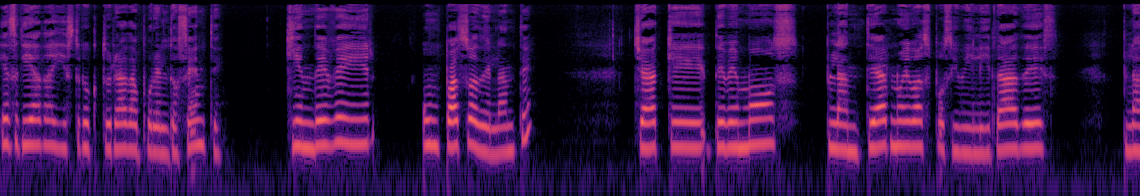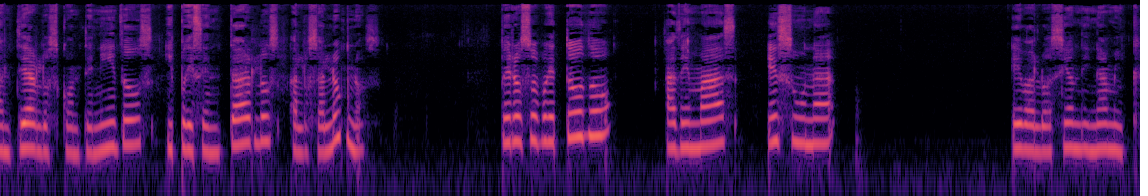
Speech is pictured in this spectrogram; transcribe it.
es guiada y estructurada por el docente, quien debe ir un paso adelante, ya que debemos plantear nuevas posibilidades, plantear los contenidos y presentarlos a los alumnos. Pero sobre todo, además, es una evaluación dinámica.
